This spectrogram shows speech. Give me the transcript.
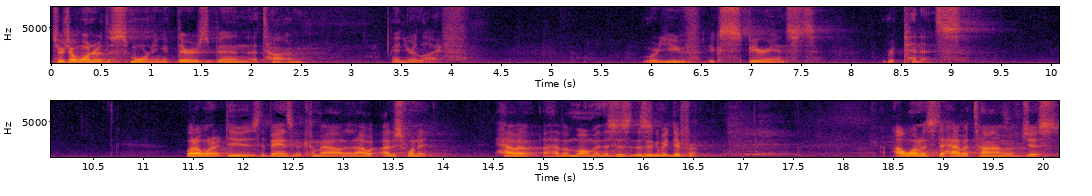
Church, I wonder this morning if there's been a time in your life where you've experienced repentance. What I want to do is the band's going to come out, and I, I just want to have a, have a moment. This is, this is going to be different. I want us to have a time of just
